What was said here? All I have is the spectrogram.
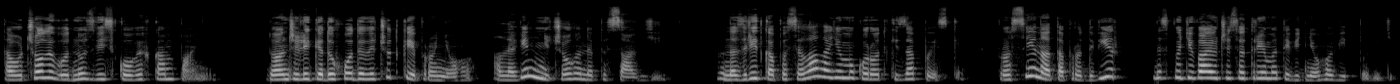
та очолив одну з військових кампаній. До Анжеліки доходили чутки про нього, але він нічого не писав їй. Вона зрідка посилала йому короткі записки про сина та про двір, не сподіваючись отримати від нього відповіді.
